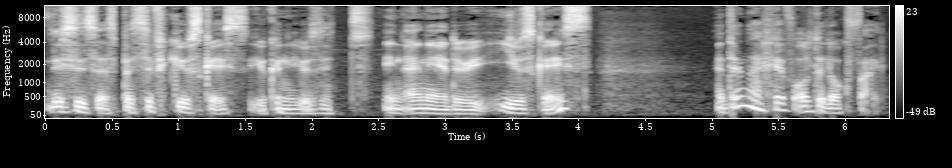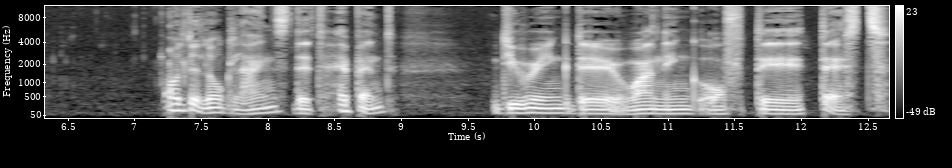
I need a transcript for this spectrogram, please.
this is a specific use case. You can use it in any other use case. And then I have all the log file, all the log lines that happened during the running of the tests.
